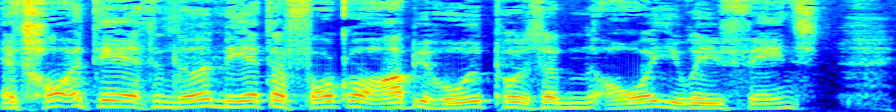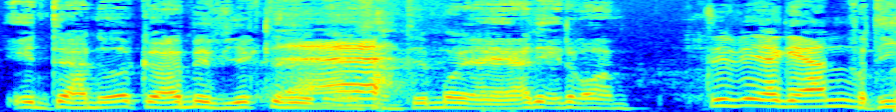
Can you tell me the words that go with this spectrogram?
jeg tror, at det er sådan noget mere, der foregår op i hovedet på sådan overivrige fans, end det har noget at gøre med virkeligheden. Ja. Altså. Det må jeg ærligt indrømme. Det vil jeg gerne. Fordi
